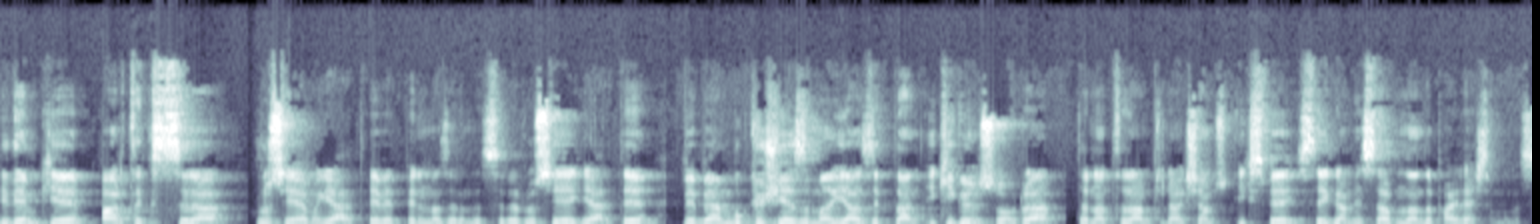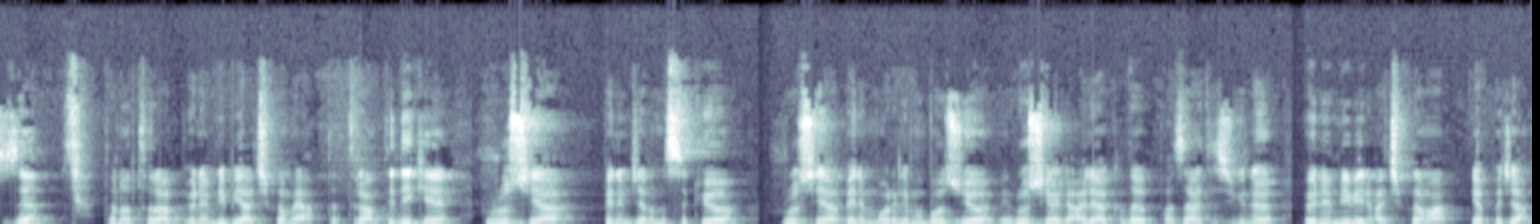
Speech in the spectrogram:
Dedim ki artık sıra Rusya'ya mı geldi? Evet benim nazarımda sıra Rusya'ya geldi. Ve ben bu köşe yazımı yazdıktan iki gün sonra Donald Trump dün akşam X ve Instagram hesabından da paylaştım bunu size. Donald Trump önemli bir açıklama yaptı. Trump dedi ki Rusya benim canımı sıkıyor. Rusya benim moralimi bozuyor ve Rusya ile alakalı pazartesi günü önemli bir açıklama yapacağım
